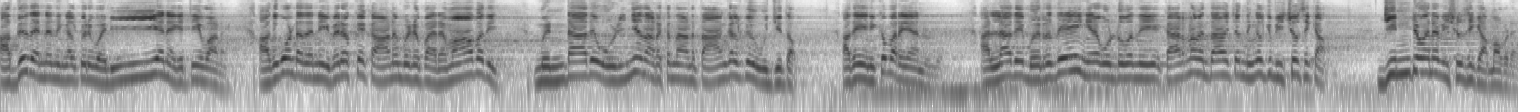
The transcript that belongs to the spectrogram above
അത് തന്നെ നിങ്ങൾക്കൊരു വലിയ നെഗറ്റീവാണ്. അതുകൊണ്ട് തന്നെ ഇവരൊക്കെ കാണുമ്പോൾ പരമാവധി മിണ്ടാതെ ഒഴിഞ്ഞു നടക്കുന്നതാണ് താങ്കൾക്ക് ഉചിതം. അതേ എനിക്ക് പറയാനുള്ളൂ. അല്ലാതെ വെറുതെ ഇങ്ങനെ കൊണ്ടുവന്ന് കാരണം എന്താണെന്ന് വെച്ചാൽ നിങ്ങൾക്ക് വിശ്വസിക്കാം. ജിൻഡോനെ വിശ്വസിക്കാം അവിടെ.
